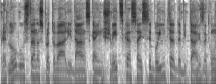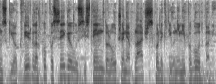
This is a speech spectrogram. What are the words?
Predlogu sta nasprotovali Danska in Švedska, saj se bojita, da bi tak zakonski okvir lahko posegel v sistem določanja plač s kolektivnimi pogodbami.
